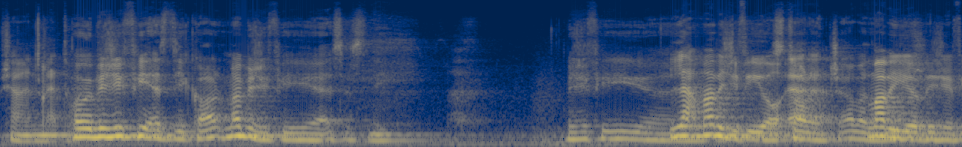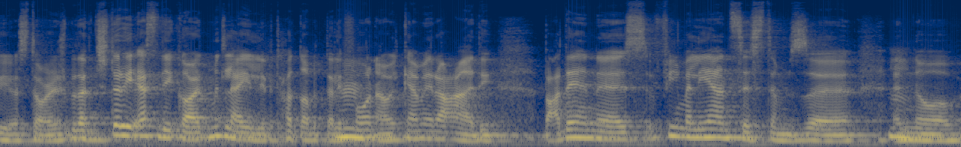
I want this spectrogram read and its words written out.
مشان النت هو بيجي فيه SD card ما بيجي فيه SSD بيجي فيه آه، لا ما بيجي فيه آه، ابدا. ما بيجي بيجي فيه storage بدك تشتري SD card مثل هي اللي بتحطها بالتليفون أو الكاميرا عادي. بعدين آه، في مليان systems إنه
